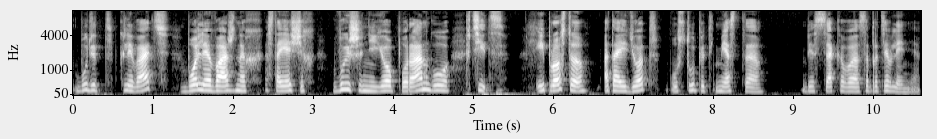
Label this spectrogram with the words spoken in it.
будет клевать более важных, стоящих выше нее по рангу птиц и просто отойдет, уступит место без всякого сопротивления.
